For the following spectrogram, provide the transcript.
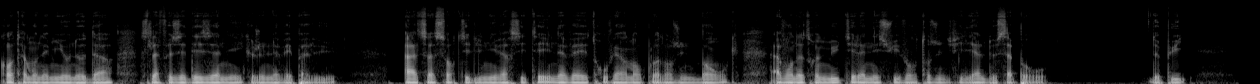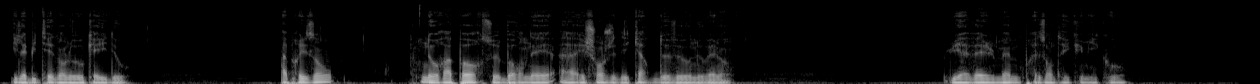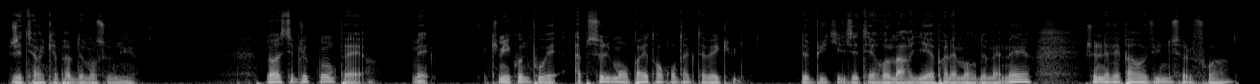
Quant à mon ami Onoda, cela faisait des années que je ne l'avais pas vu. À sa sortie de l'université, il n'avait trouvé un emploi dans une banque avant d'être muté l'année suivante dans une filiale de Sapporo. Depuis, il habitait dans le Hokkaido. À présent, nos rapports se bornaient à échanger des cartes de vœux au Nouvel An. Lui avais-je même présenté Kumiko? J'étais incapable de m'en souvenir. Ne restait plus que mon père, mais Kimiko ne pouvait absolument pas être en contact avec lui. Depuis qu'ils étaient remariés après la mort de ma mère, je ne l'avais pas revu une seule fois.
